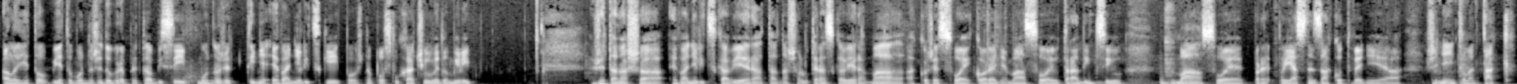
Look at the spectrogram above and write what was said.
ale je, to, je to možno, že dobre preto, aby si možno, že tí neevangelickí možno poslucháči uvedomili, že tá naša evangelická viera, tá naša luteránska viera má akože svoje korene, má svoju tradíciu, má svoje pre, pre jasné zakotvenie a že nie je to len tak,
